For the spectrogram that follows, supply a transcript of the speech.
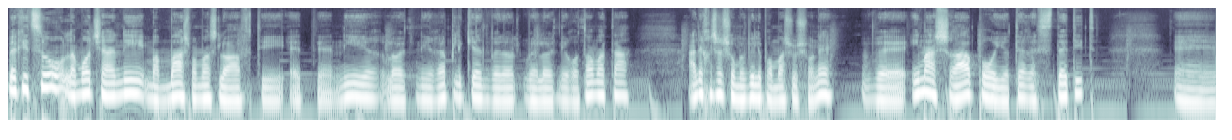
בקיצור, למרות שאני ממש ממש לא אהבתי את אה, ניר, לא את ניר רפליקנט ולא, ולא את ניר אוטומטה, אני חושב שהוא מביא לי פה משהו שונה, ואם ההשראה פה היא יותר אסתטית, אה,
